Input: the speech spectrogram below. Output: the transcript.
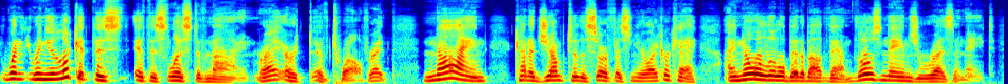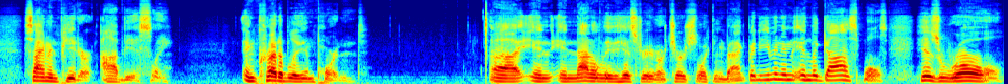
when when you look at this at this list of nine, right, or of twelve, right, nine kind of jump to the surface, and you're like, okay, I know a little bit about them. Those names resonate. Simon Peter, obviously, incredibly important uh, in in not only the history of our church looking back, but even in, in the Gospels, his role.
